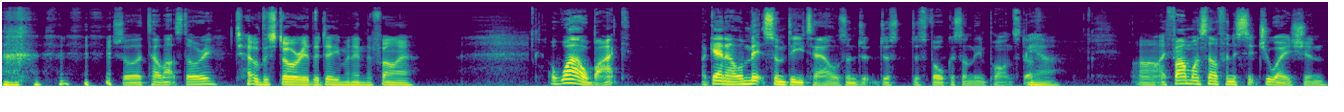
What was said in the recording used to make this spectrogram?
Shall I tell that story? Tell the story of the demon in the fire. a while back. Again, I'll omit some details and just just focus on the important stuff. Yeah. Uh, I found myself in a situation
